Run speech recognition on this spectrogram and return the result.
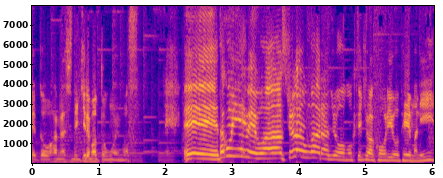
えっ、と、お話できればと思います。えー、タコミン FM は、手段はラジオ、目的は交流をテーマに、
